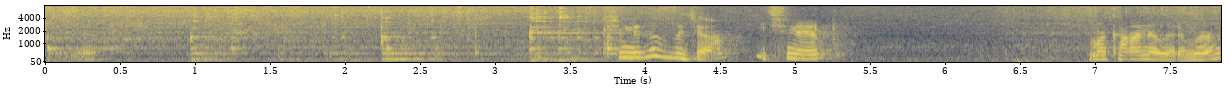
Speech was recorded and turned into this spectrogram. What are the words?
Şöyle. Şimdi hızlıca içine makarnalarımı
